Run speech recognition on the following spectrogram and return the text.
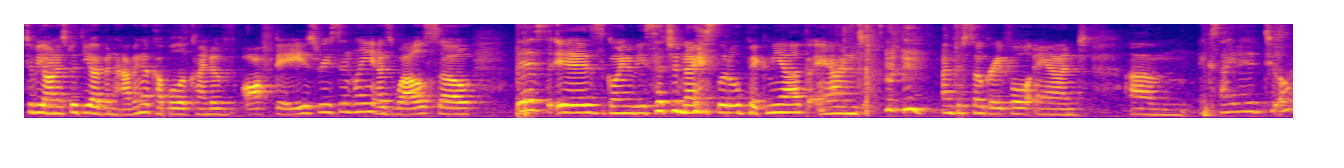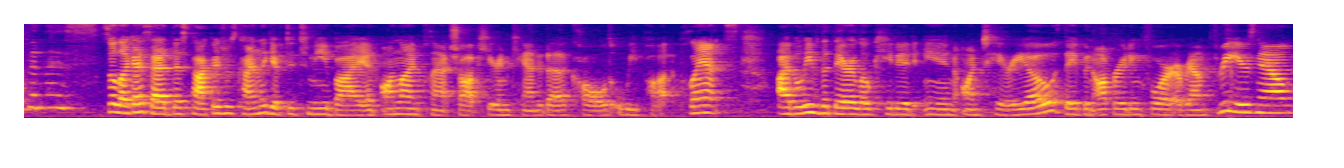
To be honest with you, I've been having a couple of kind of off days recently as well, so this is going to be such a nice little pick-me-up and I'm just so grateful and um, excited to open this. So like I said, this package was kindly gifted to me by an online plant shop here in Canada called We Pot Plants. I believe that they are located in Ontario. They've been operating for around three years now,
